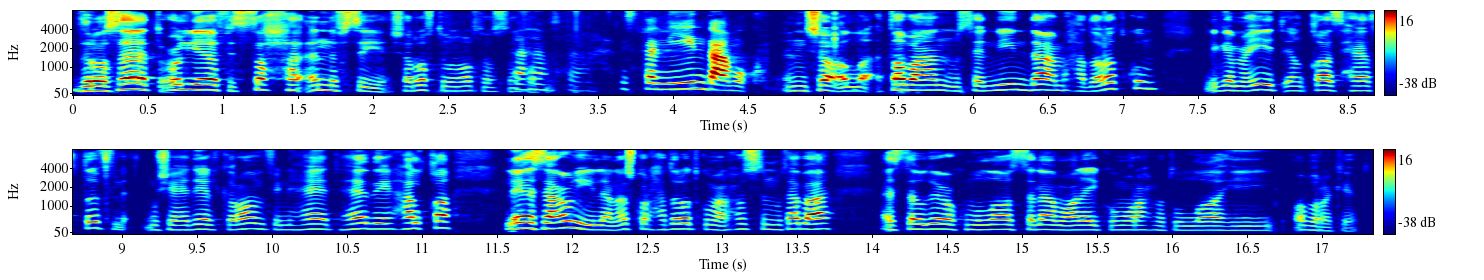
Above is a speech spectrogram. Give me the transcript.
دراسات عليا في الصحة النفسية. شرفت ونورت وسهلا. مستنيين دعمكم. إن شاء الله. طبعا مستنيين دعم حضراتكم لجمعية إنقاذ حياة طفل مشاهدينا الكرام في نهاية هذه الحلقة. لا يسعني إلا أن أشكر حضراتكم على حسن المتابعة. أستودعكم الله. والسلام عليكم ورحمة الله وبركاته.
